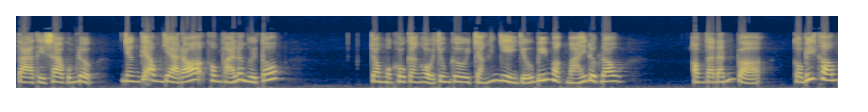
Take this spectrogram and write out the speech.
Ta thì sao cũng được, nhưng cái ông già đó không phải là người tốt. Trong một khu căn hộ chung cư chẳng gì giữ bí mật mãi được đâu. Ông ta đánh vợ, cậu biết không?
